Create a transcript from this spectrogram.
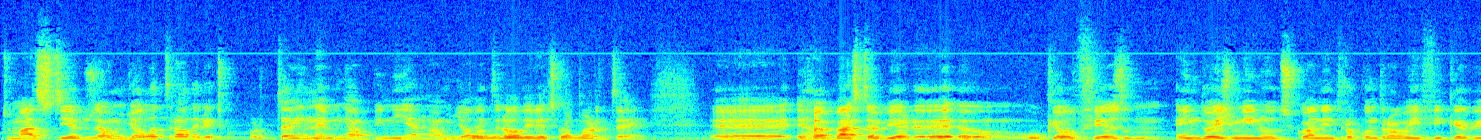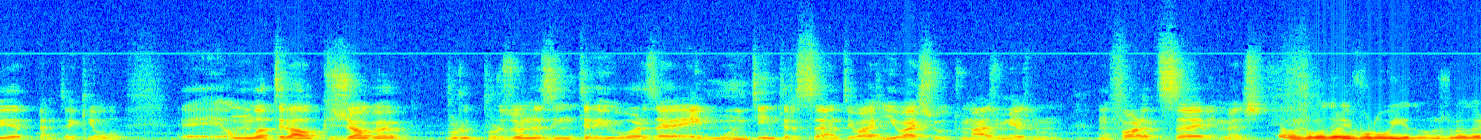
Tomás Esteves é o melhor lateral direito que o Porto tem, na minha opinião, é o melhor Tenho lateral direito que o. Porto tem. Eh, basta ver eh, o que ele fez em dois minutos quando entrou contra o Benfica B. Portanto, aquilo é um lateral que joga por, por zonas interiores é, é muito interessante. Eu acho, eu acho o Tomás mesmo um fora de série, mas É um jogador evoluído, um jogador.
